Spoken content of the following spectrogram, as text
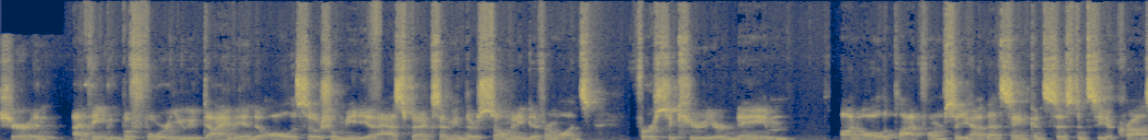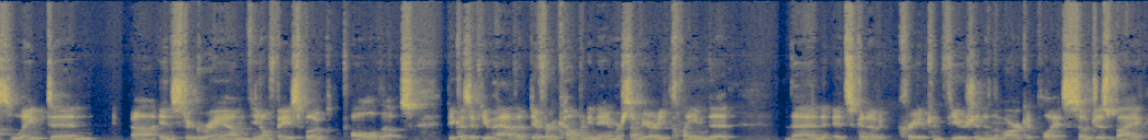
Sure. And I think before you dive into all the social media aspects, I mean, there's so many different ones. First, secure your name on all the platforms so you have that same consistency across linkedin uh, instagram you know facebook all of those because if you have a different company name or somebody already claimed it then it's going to create confusion in the marketplace so just by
